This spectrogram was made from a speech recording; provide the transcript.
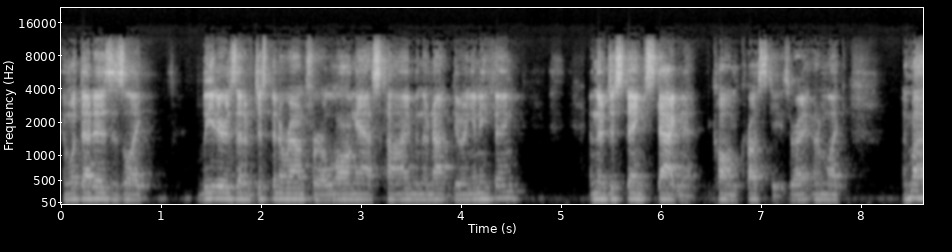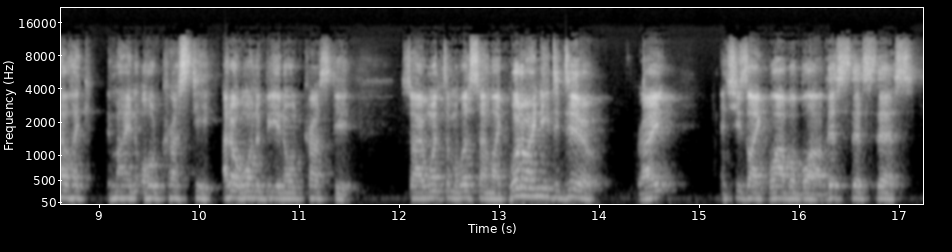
And what that is is like leaders that have just been around for a long ass time and they're not doing anything and they're just staying stagnant. You call them crusties, right? And I'm like, am I like, am I an old crusty? I don't want to be an old crusty. So I went to Melissa. I'm like, what do I need to do? Right. And she's like, blah, blah, blah, this, this, this.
